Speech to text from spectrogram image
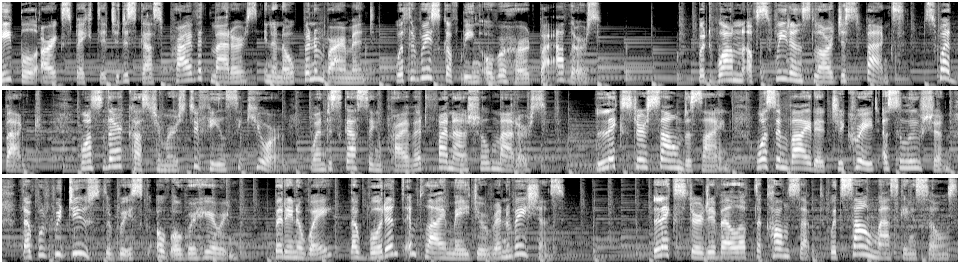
people are expected to discuss private matters in an open environment with the risk of being overheard by others. But one of Sweden's largest banks, Swedbank, wants their customers to feel secure when discussing private financial matters. Lexter Sound Design was invited to create a solution that would reduce the risk of overhearing, but in a way that wouldn't imply major renovations. Lexter developed a concept with sound masking zones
